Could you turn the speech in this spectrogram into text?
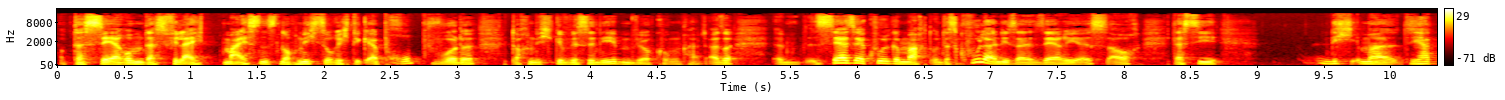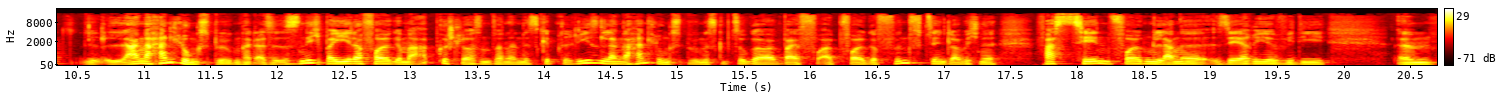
ob das Serum, das vielleicht meistens noch nicht so richtig erprobt wurde, doch nicht gewisse Nebenwirkungen hat. Also äh, sehr, sehr cool gemacht. Und das Coole an dieser Serie ist auch, dass sie nicht immer, sie hat lange Handlungsbögen hat. Also es ist nicht bei jeder Folge immer abgeschlossen, sondern es gibt riesenlange Handlungsbögen. Es gibt sogar bei Folge 15, glaube ich, eine fast zehn Folgen lange Serie, wie die ähm,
